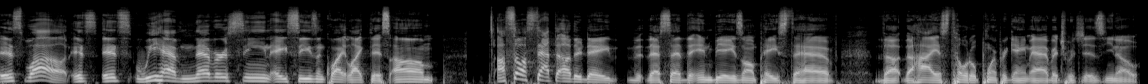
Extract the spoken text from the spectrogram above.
It's wild. It's it's we have never seen a season quite like this. Um I saw a stat the other day th- that said the NBA is on pace to have the the highest total point per game average, which is, you know,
